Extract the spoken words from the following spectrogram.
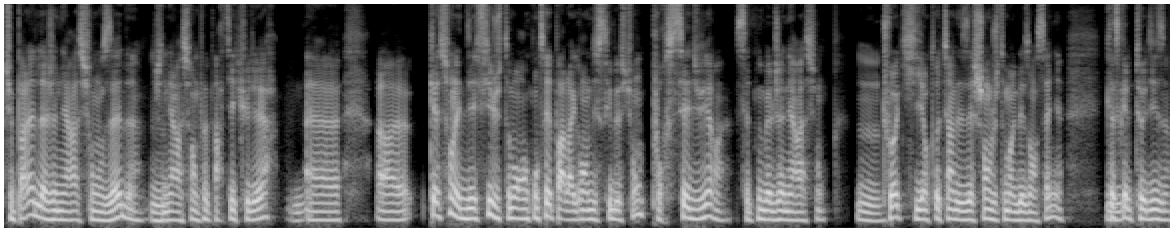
Tu parlais de la génération Z, mmh. génération un peu particulière. Mmh. Euh, euh, quels sont les défis justement rencontrés par la grande distribution pour séduire cette nouvelle génération? Mmh. Toi qui entretiens des échanges justement avec les enseignes, qu'est-ce qu'elles te disent?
